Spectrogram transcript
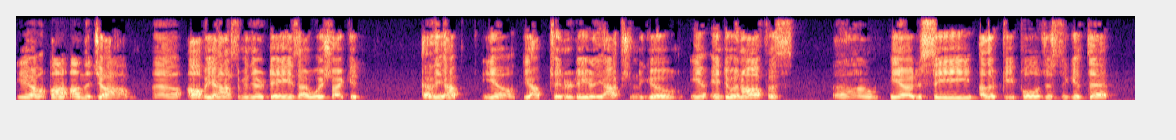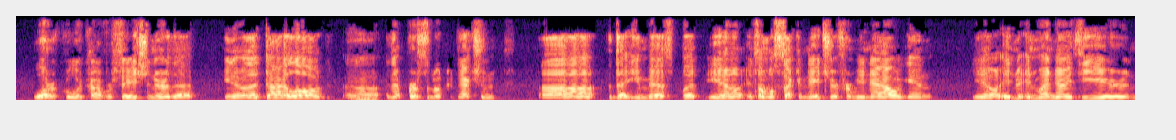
you know, on, on the job. Uh, I'll be honest. I mean, there are days I wish I could have the op, you know, the opportunity or the option to go you know, into an office, um, you know, to see other people, just to get that water cooler conversation or that you know that dialogue uh, mm. and that personal connection uh, that you miss. But you know, it's almost second nature for me now. Again, you know, in, in my ninth year, and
